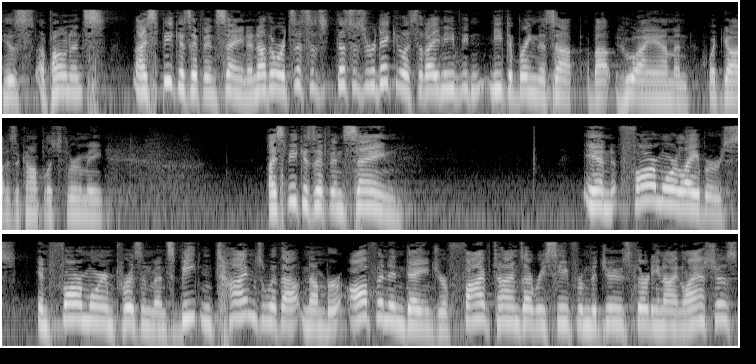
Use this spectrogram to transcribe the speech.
His opponents. I speak as if insane. In other words, this is, this is ridiculous that I even need to bring this up about who I am and what God has accomplished through me. I speak as if insane. In far more labors, in far more imprisonments, beaten times without number, often in danger. Five times I received from the Jews 39 lashes.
